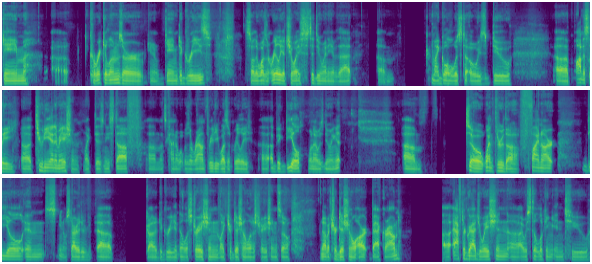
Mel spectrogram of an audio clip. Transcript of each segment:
game uh, curriculums or you know game degrees, so there wasn't really a choice to do any of that. Um, my goal was to always do uh, honestly, uh, 2D animation like Disney stuff. Um, that's kind of what was around. 3D wasn't really uh, a big deal when I was doing it. Um, so went through the fine art deal and you know started uh, got a degree in illustration, like traditional illustration. So I have a traditional art background. Uh, after graduation, uh, I was still looking into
